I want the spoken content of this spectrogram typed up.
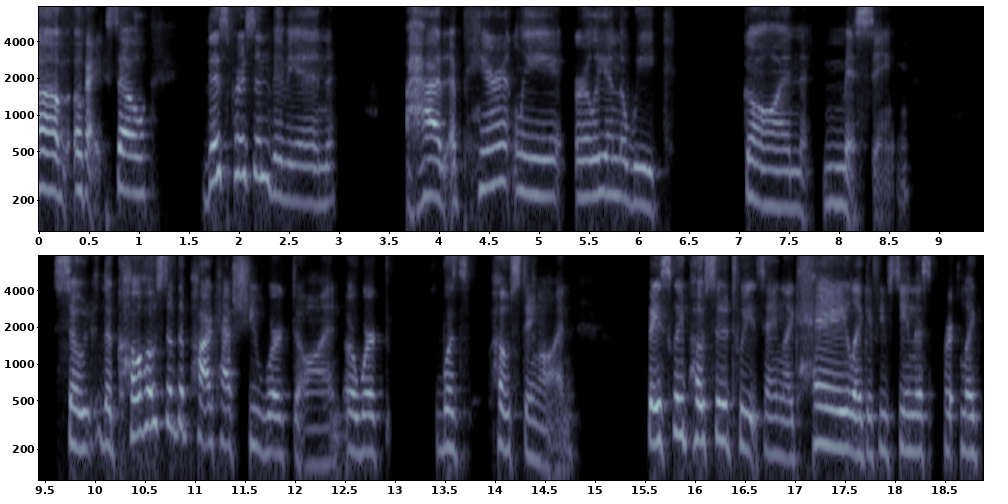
um, okay, so this person, Vivian, had apparently early in the week gone missing. So the co-host of the podcast she worked on or worked was hosting on basically posted a tweet saying like hey like if you've seen this like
